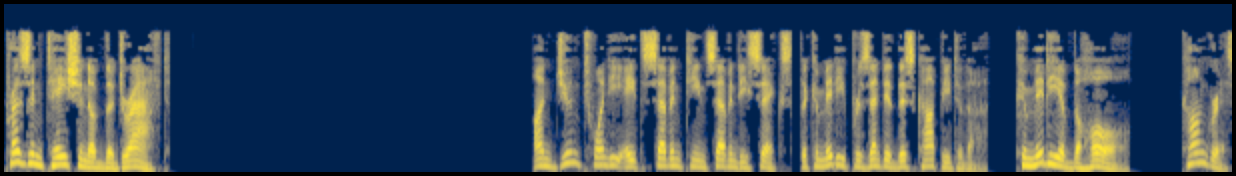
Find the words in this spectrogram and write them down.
Presentation of the draft On June 28, 1776, the committee presented this copy to the «Committee of the Whole» Congress,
